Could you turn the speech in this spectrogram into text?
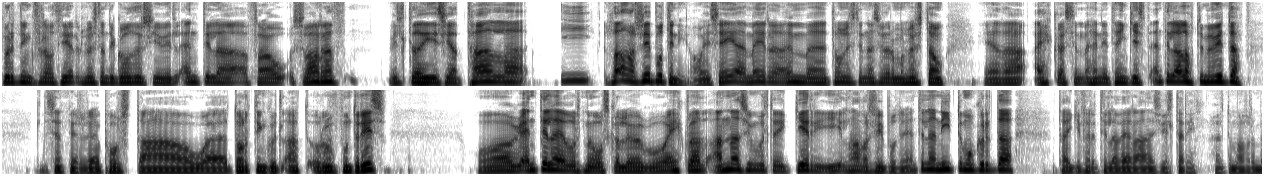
spurning frá þér, hlustandi góður sem ég vil endilega fá svarað. Viltu að ég sé að tala í hlaðvarsviðbútinni og ég segja meira um eh, tónlistina sem við erum að hlusta á eða eitthvað sem henni tengist? Endilega láttu mig vita. Getur sendt mér eh, post á uh, dortingull.ruf.is og endilega hefur við með óskalög og eitthvað annað sem við vilt að ég ger í hlaðvarsviðbútinni endilega nýtum okkur þetta. Tækifæri til að vera aðeins viltari höldum að fara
